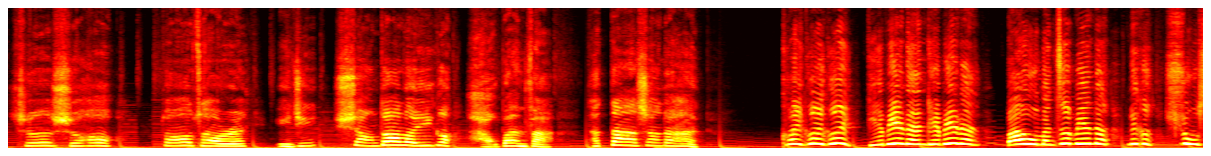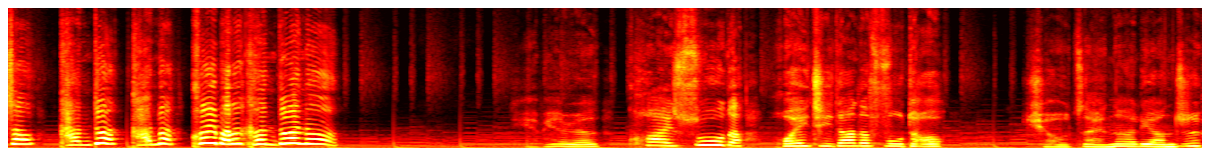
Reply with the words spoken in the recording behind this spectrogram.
这时候，稻草人已经想到了一个好办法，他大声的喊：“快快快！铁片人，铁片人，把我们这边的那个树梢砍断，砍断！快把它砍断了！”铁片人快速的挥起他的斧头，就在那两只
